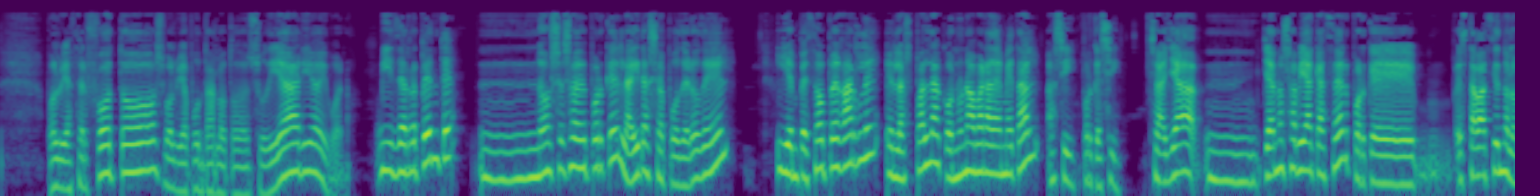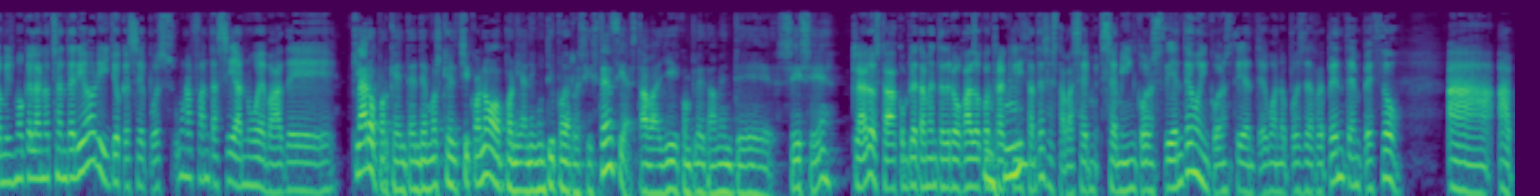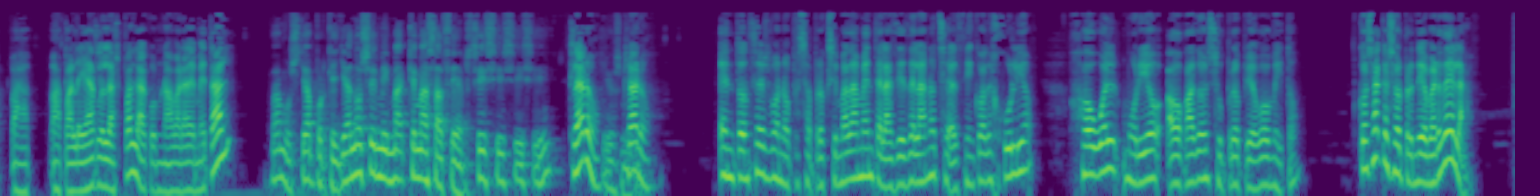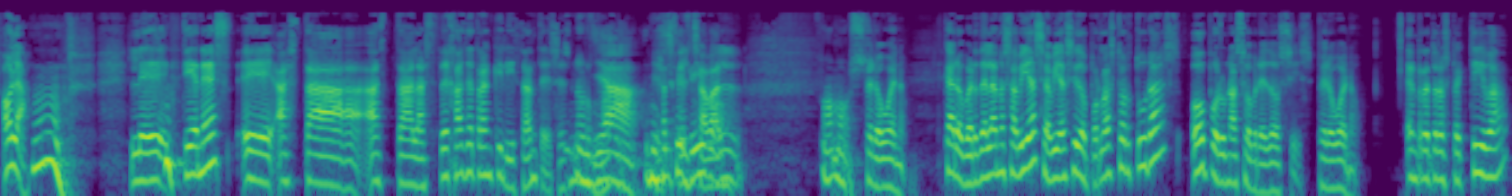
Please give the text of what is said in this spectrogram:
Volvió a hacer fotos, volvió a apuntarlo todo en su diario y bueno. Y de repente, mm, no se sabe por qué, la ira se apoderó de él y empezó a pegarle en la espalda con una vara de metal, así, porque sí. O sea, ya, mm, ya no sabía qué hacer porque estaba haciendo lo mismo que la noche anterior y yo qué sé, pues una fantasía nueva de... Claro, porque entendemos que el chico no ponía ningún tipo de resistencia. Estaba allí completamente. Sí, sí. Claro, estaba completamente drogado con tranquilizantes, estaba sem- semi-inconsciente o inconsciente. Bueno, pues de repente empezó a, a, a- a palearle la espalda con una vara de metal. Vamos, ya, porque ya no sé qué más hacer. Sí, sí, sí, sí. Claro, Dios mío. claro. Entonces, bueno, pues aproximadamente a las 10 de la noche del 5 de julio, Howell murió ahogado en su propio vómito. Cosa que sorprendió a Verdela. Hola, Mm, le tienes eh, hasta, hasta las cejas de tranquilizantes, es normal. Ya, ya es te el digo. chaval vamos. pero bueno, claro, Verdela no sabía si había sido por las torturas o por una sobredosis. Pero bueno, en retrospectiva,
